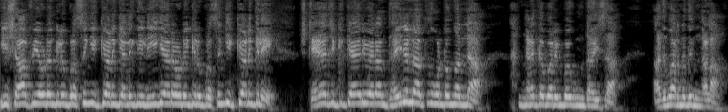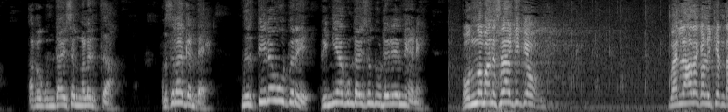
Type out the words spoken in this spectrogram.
ഈ ഷാഫി എവിടെങ്കിലും പ്രസംഗിക്കുകയാണെങ്കിൽ അല്ലെങ്കിൽ ലീഗാരോടെങ്കിലും പ്രസംഗിക്കുകയാണെങ്കിലേ സ്റ്റേജിക്ക് കയറി വരാൻ ധൈര്യമില്ലാത്തത് കൊണ്ടൊന്നല്ല. അങ്ങനെയൊക്കെ പറയുമ്പോൾ ഗുണ്ടായിസ. അത് പറഞ്ഞത് നിങ്ങളാ അപ്പൊ ഗുണ്ടായിസ നിങ്ങളെടുത്ത മനസ്സിലാക്കണ്ടേ? നിർത്തിയില്ല മൂപ്പര്? പിന്നെ ആ ഗുണ്ടായിസം തുടരുക തന്നെയാണ്. ഒന്ന് മനസ്സിലാക്കിക്കോ. വല്ലാതെ കളിക്കണ്ട.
